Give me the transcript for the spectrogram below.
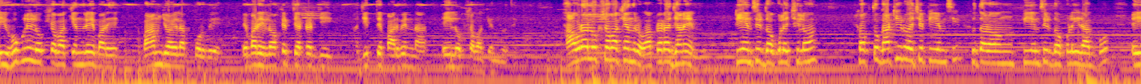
এই হুগলি লোকসভা কেন্দ্রে এবারে বাম জয়লাভ করবে। এবারে লকেট চ্যাটার্জি জিততে পারবেন না এই লোকসভা কেন্দ্র থেকে। হাওড়া লোকসভা কেন্দ্র, আপনারা জানেন টিএমসির দখলে ছিল। শক্ত ঘাঁটি রয়েছে টিএমসি, সুতরাং টিএমসির দখলেই রাখব এই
